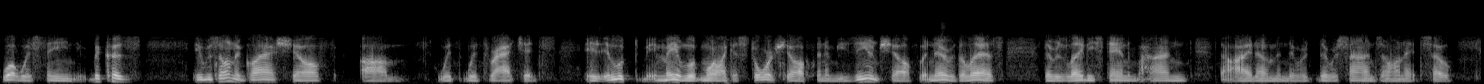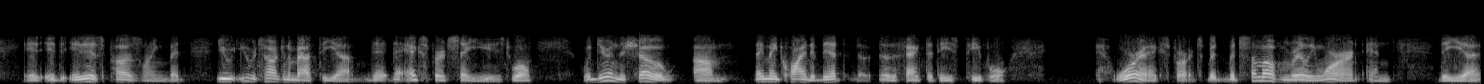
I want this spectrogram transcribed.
what was seen because it was on a glass shelf um, with with ratchets. It, it looked it may have looked more like a store shelf than a museum shelf, but nevertheless there was a lady standing behind the item and there were there were signs on it. So it, it, it is puzzling, but you you were talking about the uh, the, the experts they used. Well, well during the show, um, they made quite a bit of the fact that these people were experts, but but some of them really weren't. And the uh,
